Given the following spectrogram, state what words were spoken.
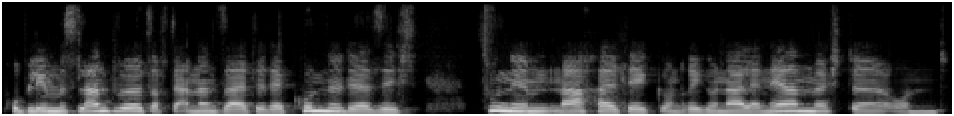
Problem des Landwirts, auf der anderen Seite der Kunde, der sich zunehmend nachhaltig und regional ernähren möchte und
